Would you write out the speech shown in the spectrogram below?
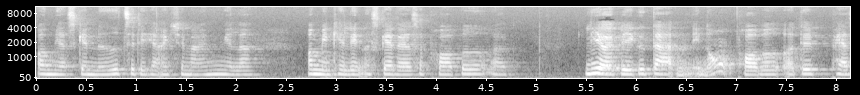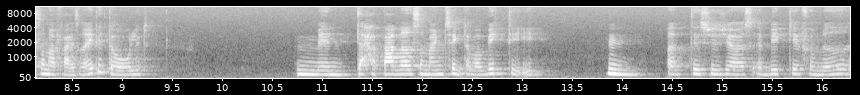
om jeg skal med til det her arrangement, eller om min kalender skal være så proppet. Og lige i øjeblikket, der er den enormt proppet, og det passer mig faktisk rigtig dårligt. Men der har bare været så mange ting, der var vigtige. Mm. Og det synes jeg også er vigtigt at få med,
